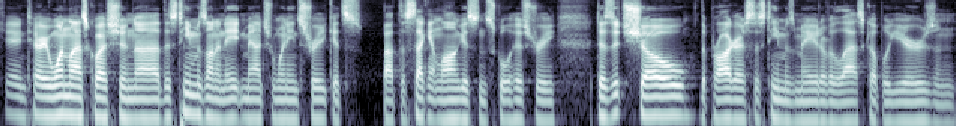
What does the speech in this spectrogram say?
Okay, and Terry, one last question. Uh, this team is on an eight-match winning streak. It's about the second longest in school history. Does it show the progress this team has made over the last couple years, and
